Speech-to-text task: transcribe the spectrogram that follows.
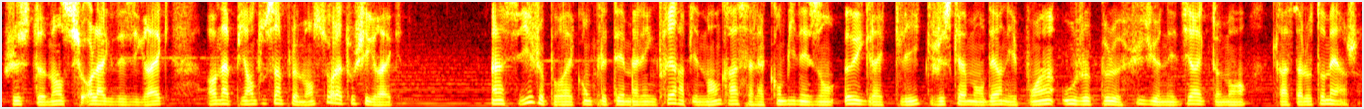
justement sur l'axe des Y en appuyant tout simplement sur la touche Y. Ainsi, je pourrais compléter ma ligne très rapidement grâce à la combinaison EY-click jusqu'à mon dernier point où je peux le fusionner directement grâce à l'automerge.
